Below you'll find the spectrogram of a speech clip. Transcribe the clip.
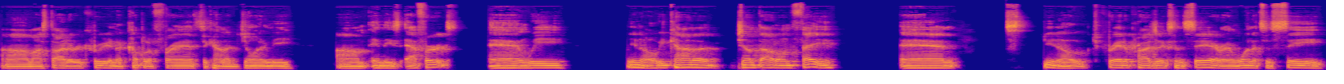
Um, I started recruiting a couple of friends to kind of join me um, in these efforts. And we, you know, we kind of jumped out on faith and, you know, created Project Sincere and wanted to see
